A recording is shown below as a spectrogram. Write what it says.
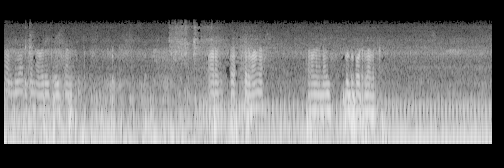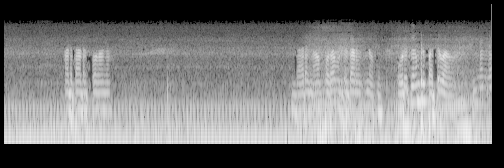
நான் இதாக இருக்கேன்னு அவரே கை காமிச்சு பரவாயில்ல சரி வாங்க பரவாயில்லைங்க நைஸ் ஃபுட்டு போட்டுடலாம் அவருக்கு அடுத்த ஆர்டர் போகலாங்க வேறு நாற்பது ரூபா கொடுத்துருக்கானுங்க. இன்னும் ஒரு கிலோமீட்டர் பத்து ரூபா ஆகும். என்னங்க?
